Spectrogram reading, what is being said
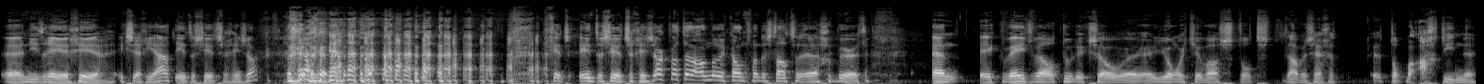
eh, niet reageren. Ik zeg: Ja, het interesseert ze geen zak. Het interesseert ze geen zak wat aan de andere kant van de stad eh, gebeurt. En ik weet wel, toen ik zo eh, jongetje was, tot, laten we zeggen, eh, tot mijn achttiende,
